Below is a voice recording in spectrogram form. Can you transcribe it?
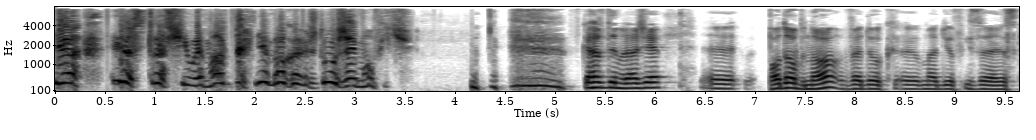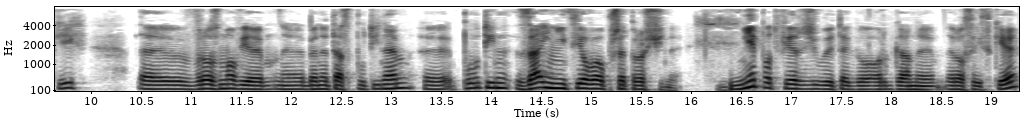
ja, ja straciłem oddech, nie mogę już dłużej mówić. W każdym razie podobno według mediów izraelskich w rozmowie Beneta z Putinem Putin zainicjował przeprosiny. Nie potwierdziły tego organy rosyjskie.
